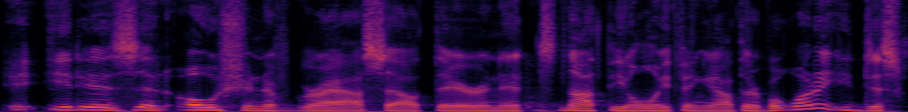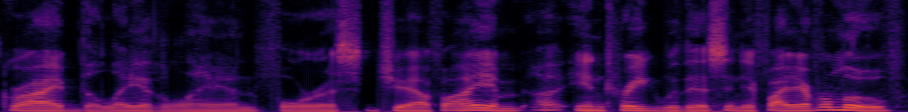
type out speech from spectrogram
it is an ocean of grass out there, and it's not the only thing out there. But why don't you describe the lay of the land for us, Jeff? I am uh, intrigued with this, and if I ever move,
